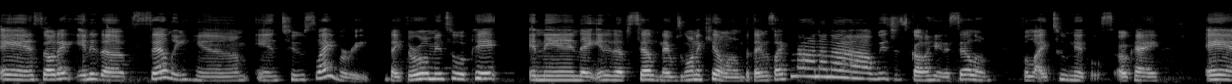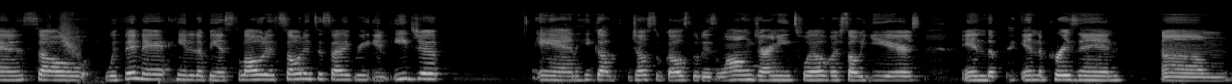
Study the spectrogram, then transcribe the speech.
And so they ended up selling him into slavery. They threw him into a pit and then they ended up selling. They was going to kill him, but they was like, no, no, no, We just go ahead and sell him for like two nickels, okay? And so within that, he ended up being sold and sold into slavery in Egypt. And he go Joseph goes through this long journey, twelve or so years in the in the prison. Um,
